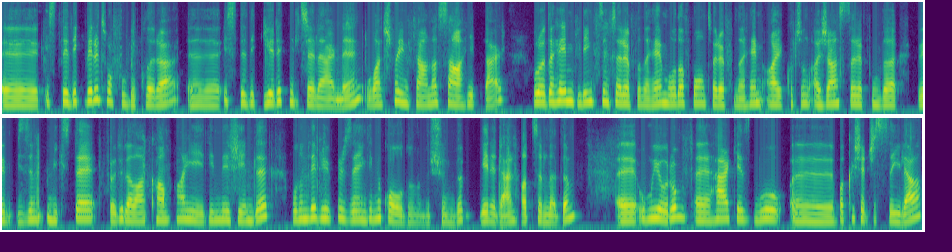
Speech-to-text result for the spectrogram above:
e, istedikleri topluluklara, e, istedikleri ilçelerle ulaşma imkanına sahipler. Burada hem LinkedIn tarafını hem Vodafone tarafını hem Aykut'un ajans tarafında ve bizim Mix'te ödül alan kampanyayı dinlediğimde bunun ne büyük bir zenginlik olduğunu düşündüm. Yeniden hatırladım. E, umuyorum e, herkes bu e, bakış açısıyla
